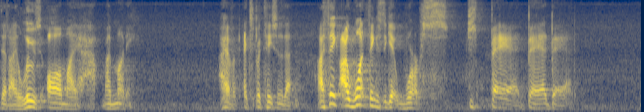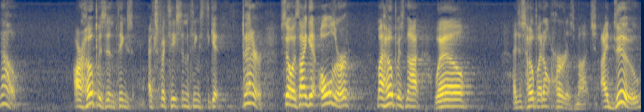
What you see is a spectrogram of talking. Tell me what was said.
that I lose all my, my money. I have an expectation of that. I think I want things to get worse. Just bad, bad, bad. No. Our hope is in things, expectation of things to get better. So as I get older, my hope is not, well, I just hope I don't hurt as much. I do,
